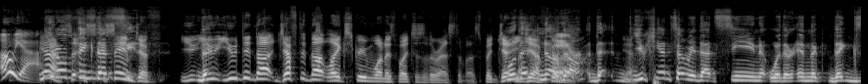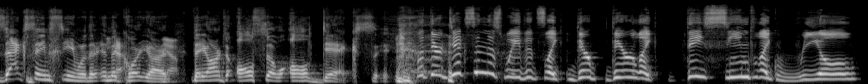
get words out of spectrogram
Oh, yeah. Yeah, don't sa- think sa- that's same, the- Jeff. You, that- you you did not. Jeff did not like Scream One as much as the rest of us. But Je- Well, that- Jeff, no, no, ahead. th- Yeah. you can't tell me that scene where they're in the the exact same scene where they're in the courtyard. yeah. They aren't also all dicks. But they're dicks in this way that's like, they're, they're like, they seemed like real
